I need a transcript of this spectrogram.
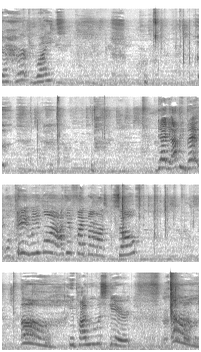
That hurt right. Daddy, I'll be back. Well, Penny, where you going? I can fight by myself. Oh, he probably was scared. Ugh.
